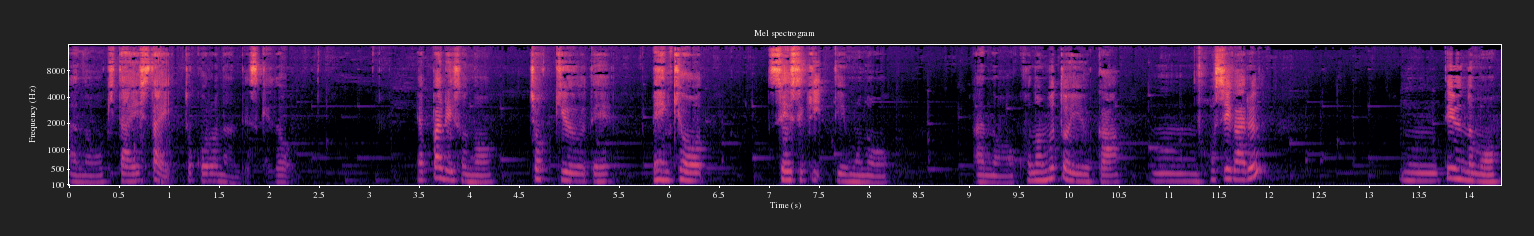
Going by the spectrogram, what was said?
あの期待したいところなんですけどやっぱりその直球で勉強成績っていうものをあの好むというかうん欲しがるうんっていうのも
